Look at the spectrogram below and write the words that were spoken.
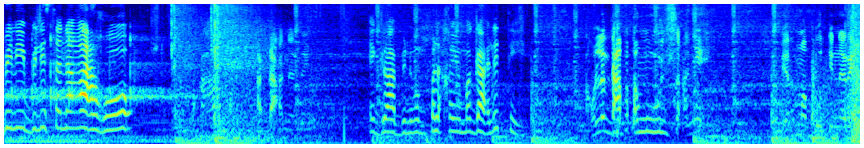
binibilis na na nga ho. Ata na na yun. Eh, grabe naman pala kayo magalit eh. Ako lang dapat amuhuli sa kanya eh. Pero mabuti na rin.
